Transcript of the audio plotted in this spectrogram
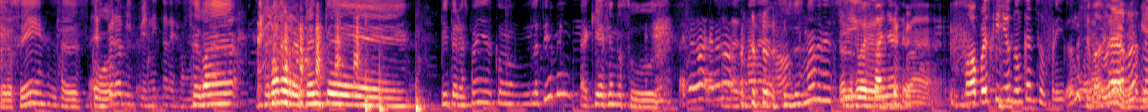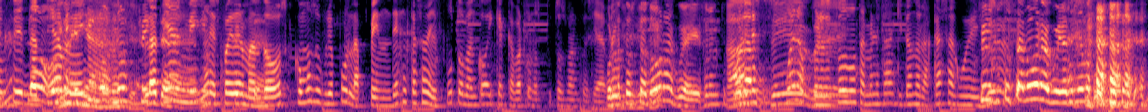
Pero sí, o sea, es como... Espera mi penita de jamón. Se va, se va de repente Peter España, es como, ¿y la tía May? Aquí haciendo sus, Sus desmadres, ¿no? sus desmadres. Sí. España, se va... No, pero es que ellos nunca han sufrido. ¿Dónde se va, O sea, realmente la tía May. no- La tía May no en Spider-Man afecta. 2, ¿cómo sufrió por la pendeja casa del puto banco? Hay que acabar con los putos bancos ya. Por la tostadora, güey. Solamente Ah, por Por la- ya sé, Bueno, pero de todos modos también le estaban quitando la casa, güey. Pero su tostadora, güey, la teníamos ahí.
